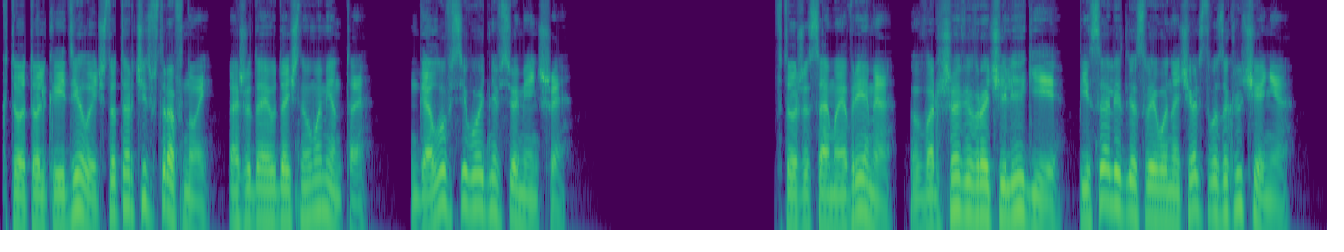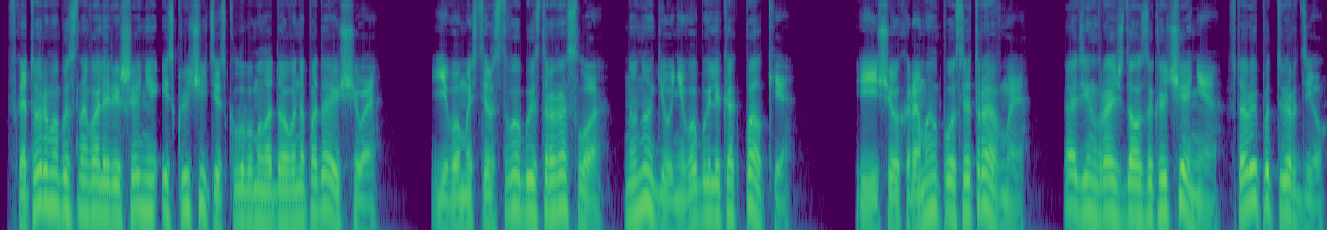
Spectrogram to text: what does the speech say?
кто только и делает, что торчит в штрафной, ожидая удачного момента. Голов сегодня все меньше. В то же самое время в Варшаве врачи Легии писали для своего начальства заключение, в котором обосновали решение исключить из клуба молодого нападающего. Его мастерство быстро росло, но ноги у него были как палки. И еще хромал после травмы. Один врач дал заключение, второй подтвердил.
